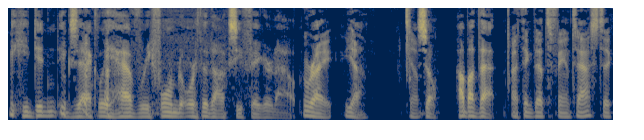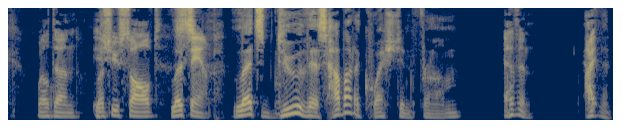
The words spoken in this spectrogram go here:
he didn't exactly have Reformed orthodoxy figured out. Right, yeah. Yep. So, how about that? I think that's fantastic. Well done. Issue solved. Let's Stamp. Let's do this. How about a question from Evan. Evan?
